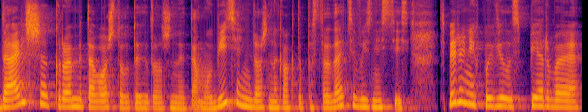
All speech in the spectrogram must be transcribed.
дальше, кроме того, что вот их должны там убить, они должны как-то пострадать и вознестись. Теперь у них появилась первая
